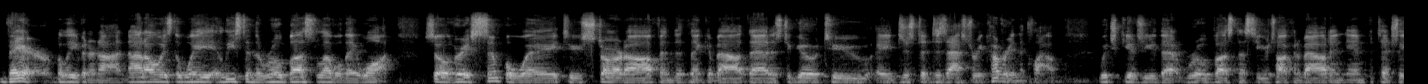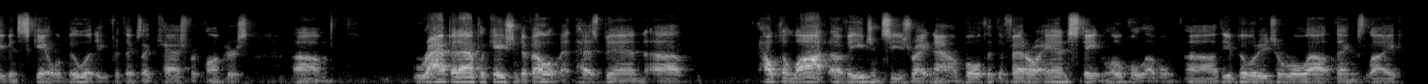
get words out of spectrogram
there, believe it or not, not always the way, at least in the robust level they want. So, a very simple way to start off and to think about that is to go to a just a disaster recovery in the cloud, which gives you that robustness that you're talking about and, and potentially even scalability for things like Cash for Clunkers. Um, rapid application development has been uh, helped a lot of agencies right now, both at the federal and state and local level. Uh, the ability to roll out things like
